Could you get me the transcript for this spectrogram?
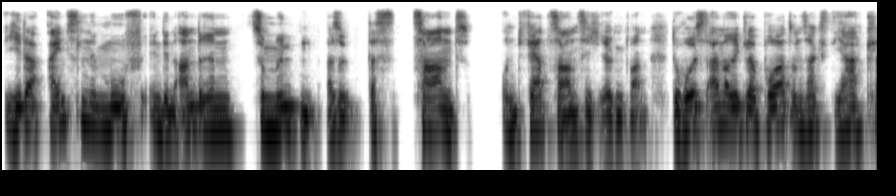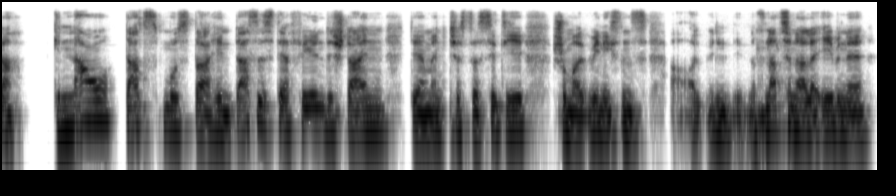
jeder einzelne Move in den anderen zu münden. Also das zahnt und verzahnt sich irgendwann. Du holst einmal Laporte und sagst, ja, klar, Genau das muss dahin. Das ist der fehlende Stein, der Manchester City schon mal wenigstens äh, auf nationaler Ebene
